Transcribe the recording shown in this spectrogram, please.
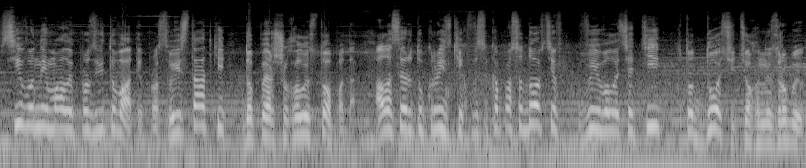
всі вони мали прозвітувати про свої статки до 1 листопада. Але серед українських високопосадовців виявилися ті, хто досі цього не зробив.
